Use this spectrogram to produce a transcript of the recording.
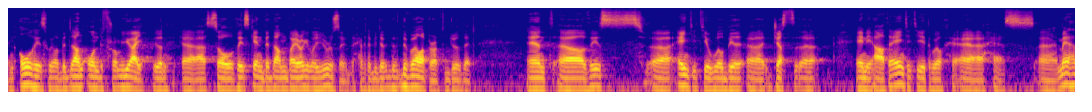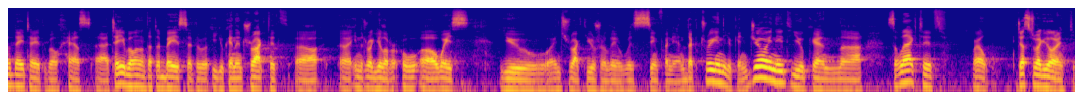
and all this will be done only from UI. so this can be done by regular user. You have to be the developer to do that. And this entity will be just any other entity. It will uh, has uh, metadata, it will has a table in a database, that you can interact it uh, in regular ways. You interact usually with Symfony and Doctrine, you can join it, you can select it, well, just regular entity,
